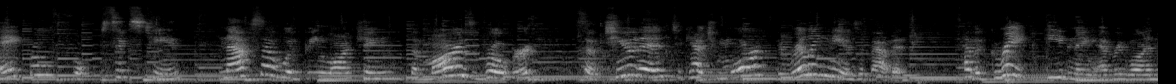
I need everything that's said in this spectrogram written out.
April 16th, NASA would be launching the Mars rover, so tune in to catch more thrilling news about it. Have a great evening, everyone.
